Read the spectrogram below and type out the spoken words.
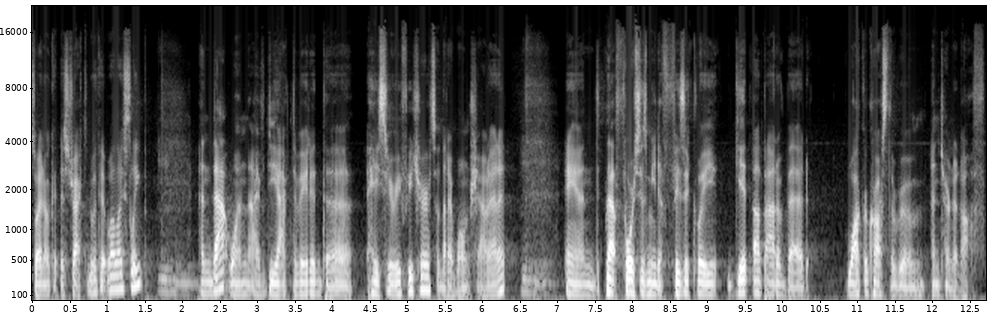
so I don't get distracted with it while I sleep. Mm-hmm. And that one, I've deactivated the Hey Siri feature so that I won't shout at it. Mm-hmm. And that forces me to physically get up out of bed, walk across the room, and turn it off.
